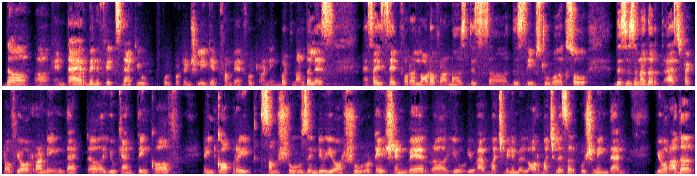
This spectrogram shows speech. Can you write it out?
the entire benefits that you could potentially get from barefoot running but nonetheless as i said for a lot of runners this this seems to work so this is another aspect of your running that uh, you can think of incorporate some shoes into your shoe rotation where uh, you, you have much minimal or much lesser cushioning than your other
